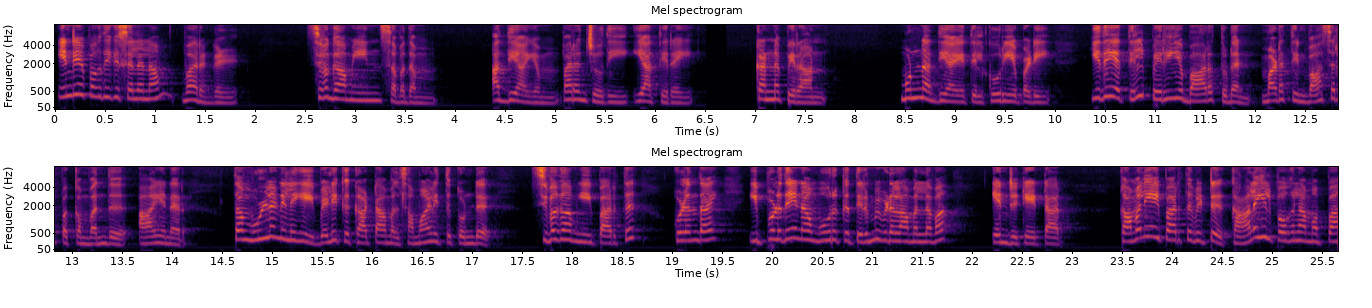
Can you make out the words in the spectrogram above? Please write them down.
இன்றைய பகுதிக்கு செல்லலாம். வாருங்கள். சிவகாமியின் சபதம். அத்தியாயம் பரஞ்சோதி யாத்திரை. கண்ணபிரான். முன் அத்தியாயத்தில் கூறியபடி இதயத்தில் பெரிய பாரத்துடன் மடத்தின் வாசற்பக்கம் வந்து ஆயனர் தம் உள்ள நிலையை வெளிக்கு காட்டாமல் சமாளித்துக் கொண்டு சிவகாமியை பார்த்து குழந்தாய் இப்பொழுதே நாம் ஊருக்கு திரும்பி விடலாம் அல்லவா? என்று கேட்டார். கமலியை பார்த்துவிட்டு காலையில் போகலாம் அப்பா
